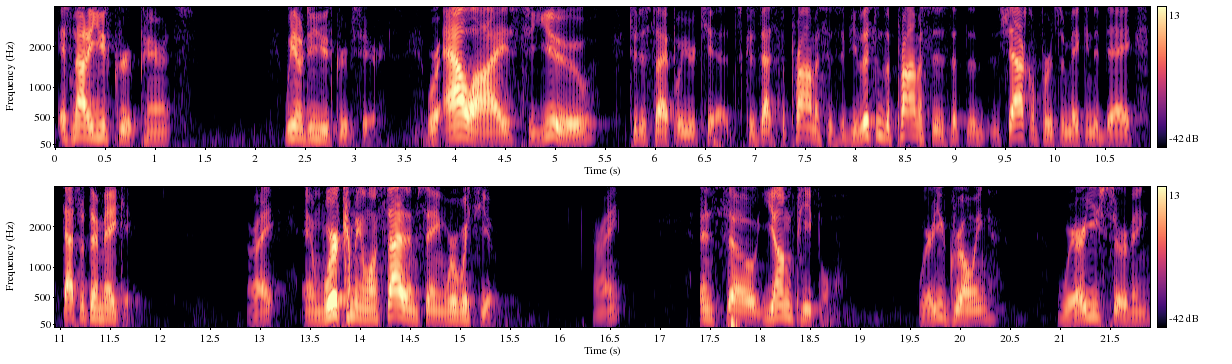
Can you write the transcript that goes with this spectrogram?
It's not a youth group, parents. We don't do youth groups here. We're allies to you to disciple your kids because that's the promises. If you listen to the promises that the Shacklefords are making today, that's what they're making. All right? And we're coming alongside of them saying, We're with you. All right? And so, young people, where are you growing? Where are you serving?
